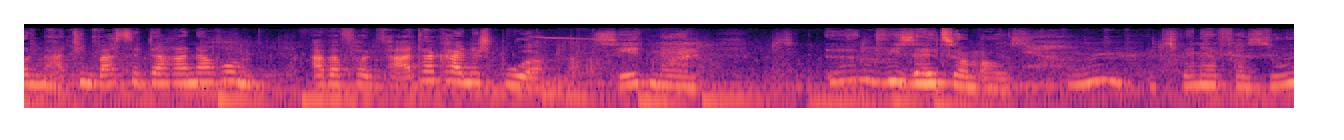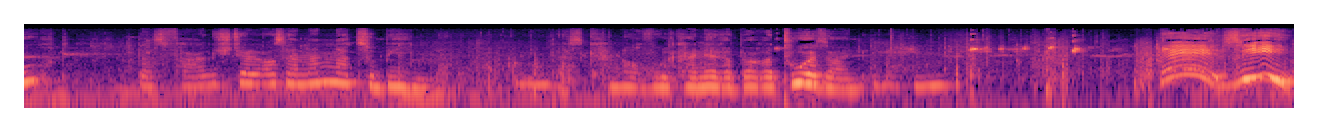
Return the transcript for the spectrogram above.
und Martin bastelt daran herum. Aber von Vater keine Spur. Seht mal, das sieht irgendwie seltsam aus. Hm, als wenn er versucht, das Fahrgestell auseinanderzubiegen. Das kann doch wohl keine Reparatur sein. Hey, Sie!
